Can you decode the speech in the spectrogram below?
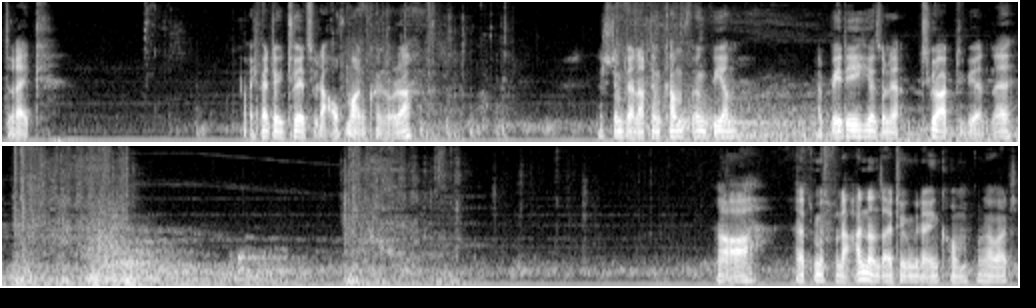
Dreck. Aber ich werde die Tür jetzt wieder aufmachen können, oder? Das stimmt ja nach dem Kampf irgendwie am BD hier so eine Tür aktiviert, ne? Ah, jetzt muss von der anderen Seite irgendwie dahin kommen, oder was?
